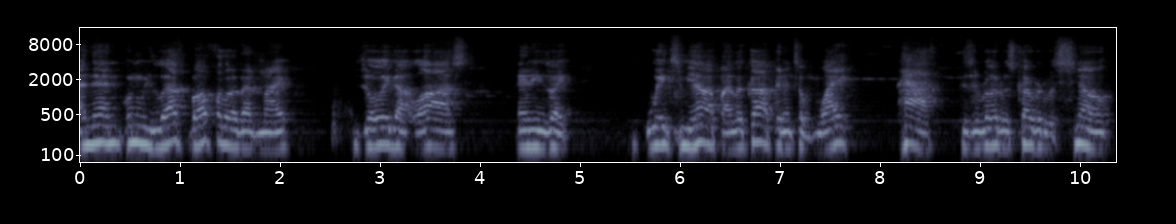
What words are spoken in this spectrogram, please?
And then when we left Buffalo that night, Zoli got lost and he's like, wakes me up. I look up and it's a white path because the road was covered with snow.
